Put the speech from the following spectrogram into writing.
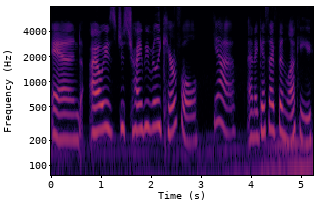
and I always just try and be really careful. Yeah, And I guess I've been lucky.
